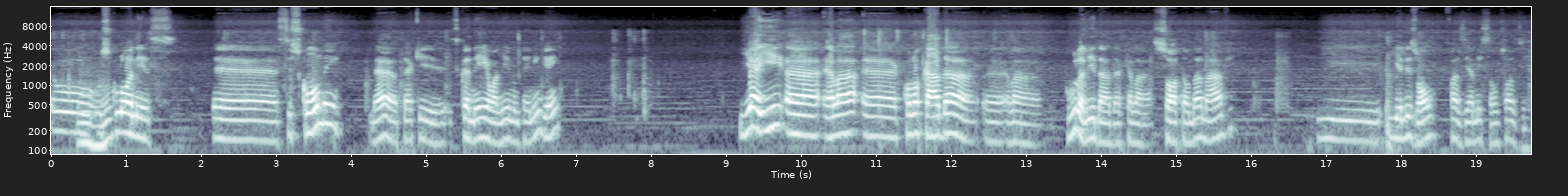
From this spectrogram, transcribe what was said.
o, uhum. os clones é, se escondem, né? Até que escaneiam ali, não tem ninguém. E aí uh, ela é colocada, uh, ela pula ali da, daquela sótão da nave e, e eles vão fazer a missão sozinhos.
